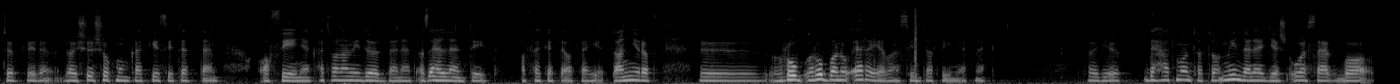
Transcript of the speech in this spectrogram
többféle, de sok munkát készítettem, a fények, hát valami döbbenet, az ellentét, a fekete, a fehér. De annyira ö, rob, robbanó ereje van szinte a fényeknek. Hogy, de hát mondhatom, minden egyes országban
